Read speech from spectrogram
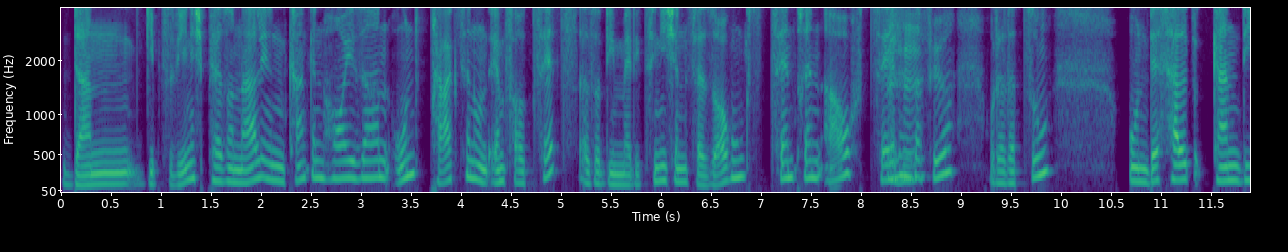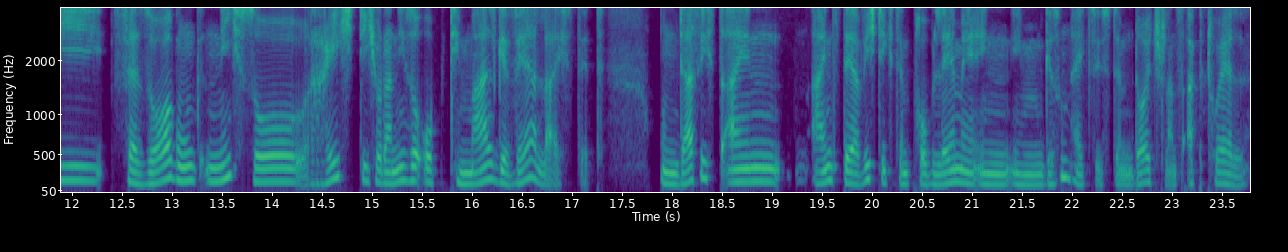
dann gibt es wenig Personal in Krankenhäusern und Praxen und MVZs, also die medizinischen Versorgungszentren auch zählen mhm. dafür oder dazu. Und deshalb kann die Versorgung nicht so richtig oder nicht so optimal gewährleistet. Und das ist ein, eins der wichtigsten Probleme in, im Gesundheitssystem Deutschlands aktuell.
